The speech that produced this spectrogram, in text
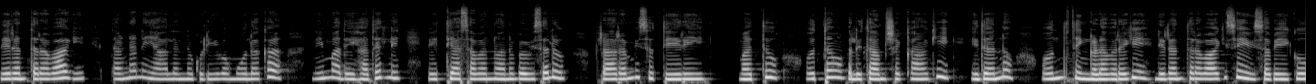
ನಿರಂತರವಾಗಿ ತಣ್ಣನೆಯ ಹಾಲನ್ನು ಕುಡಿಯುವ ಮೂಲಕ ನಿಮ್ಮ ದೇಹದಲ್ಲಿ ವ್ಯತ್ಯಾಸವನ್ನು ಅನುಭವಿಸಲು ಪ್ರಾರಂಭಿಸುತ್ತೀರಿ ಮತ್ತು ಉತ್ತಮ ಫಲಿತಾಂಶಕ್ಕಾಗಿ ಇದನ್ನು ಒಂದು ತಿಂಗಳವರೆಗೆ ನಿರಂತರವಾಗಿ ಸೇವಿಸಬೇಕು.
